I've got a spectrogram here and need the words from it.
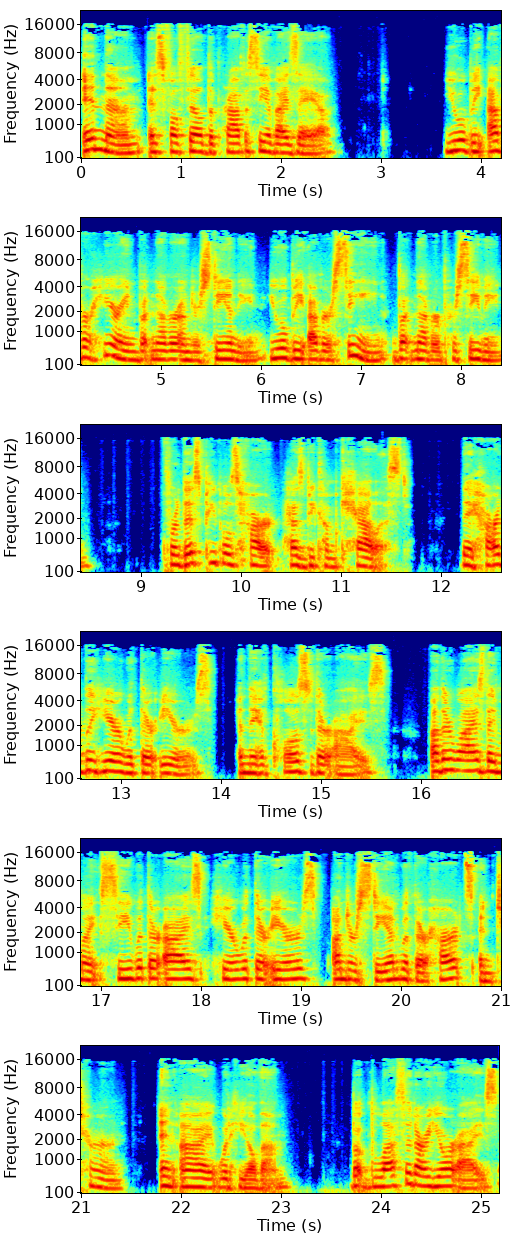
In them is fulfilled the prophecy of Isaiah. You will be ever hearing, but never understanding. You will be ever seeing, but never perceiving. For this people's heart has become calloused. They hardly hear with their ears, and they have closed their eyes. Otherwise, they might see with their eyes, hear with their ears, understand with their hearts, and turn, and I would heal them. But blessed are your eyes,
